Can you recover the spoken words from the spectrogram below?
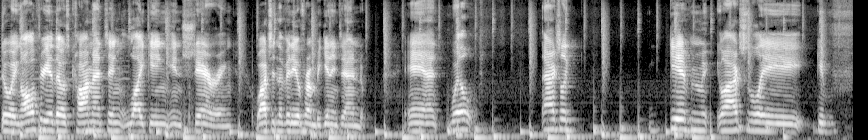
doing all three of those commenting, liking, and sharing. Watching the video from beginning to end. And, will actually give me, well, actually give,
